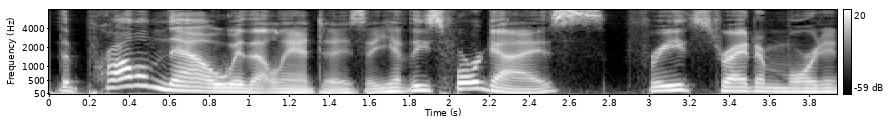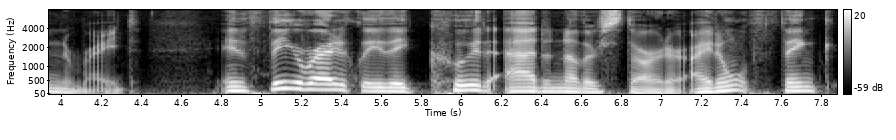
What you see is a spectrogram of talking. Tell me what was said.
The problem now with Atlanta is that you have these four guys: Fried, Strider, Morton, and Wright and theoretically, they could add another starter. I don't think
